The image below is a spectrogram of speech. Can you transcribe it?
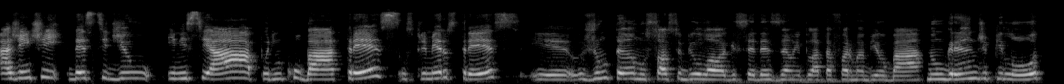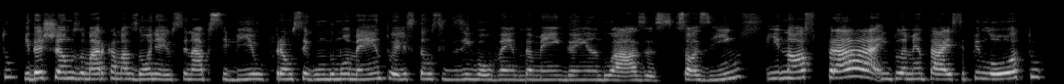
A gente decidiu iniciar por incubar três, os primeiros três, e juntamos Sócio Biolog, CDzão e Plataforma Biobá num grande piloto e deixamos o Marca Amazônia e o Sinapse Bio para um segundo momento. Eles estão se desenvolvendo também, ganhando asas sozinhos. E nós, para implementar esse piloto,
